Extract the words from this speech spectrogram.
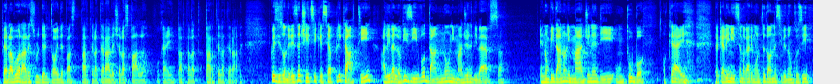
per lavorare sul deltoide parte laterale, cioè la spalla, ok? Parte, parte laterale. Questi sono degli esercizi che se applicati a livello visivo danno un'immagine diversa e non vi danno l'immagine di un tubo, ok? Perché all'inizio magari molte donne si vedono così,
